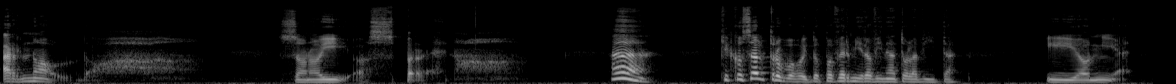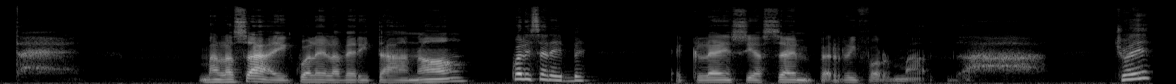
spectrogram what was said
Arnoldo. Sono io, Spreno. Ah, che cos'altro vuoi dopo avermi rovinato la vita? Io niente. Ma lo sai qual è la verità, no? Quale sarebbe? È che lei sia sempre riformata. Cioè?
